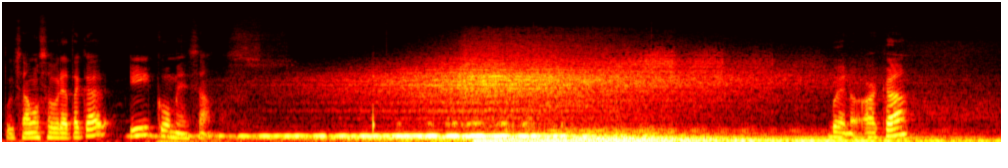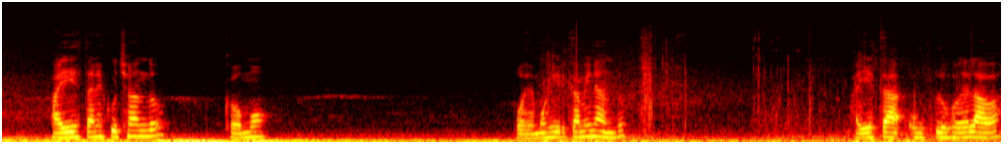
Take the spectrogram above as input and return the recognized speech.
Pulsamos sobre atacar y comenzamos. Bueno, acá, ahí están escuchando cómo podemos ir caminando. Ahí está un flujo de lava.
